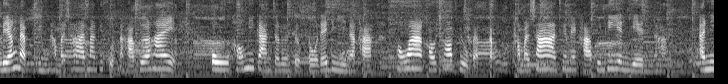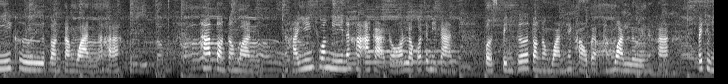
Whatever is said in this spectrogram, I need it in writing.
เลี้ยงแบบอิงธรรมชาติมากที่สุดนะคะ เพื่อให้ปูเขามีการเจริญเติบโตได้ดีนะคะ เพราะว่าเขาชอบอยู่แบบกับธรรมชาติใช่ไหมคะ พื้นที่เย็นๆนะคะ อันนี้คือตอนกลางวันนะคะ ภาพตอนกลางวันนะคะ ยิ่งช่วงนี้นะคะ อากาศร้อนเราก็จะมีการเปิดสปริงเกอร์ตอนกลางวันให้เขาแบบทั้งวันเลยนะคะ ไปถึง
